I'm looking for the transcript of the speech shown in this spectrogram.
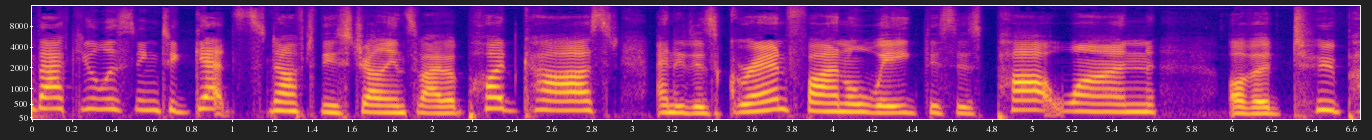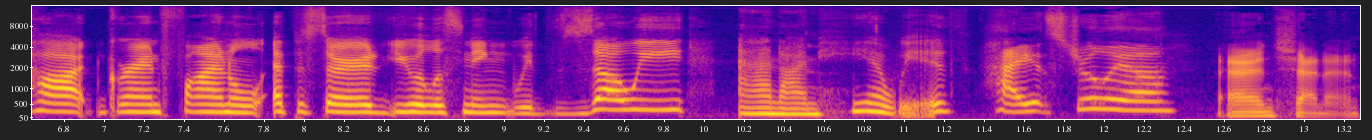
back. You're listening to Get Snuffed, the Australian Survivor podcast, and it is grand final week. This is part one of a two part grand final episode. You're listening with Zoe, and I'm here with. Hey, it's Julia. And Shannon.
